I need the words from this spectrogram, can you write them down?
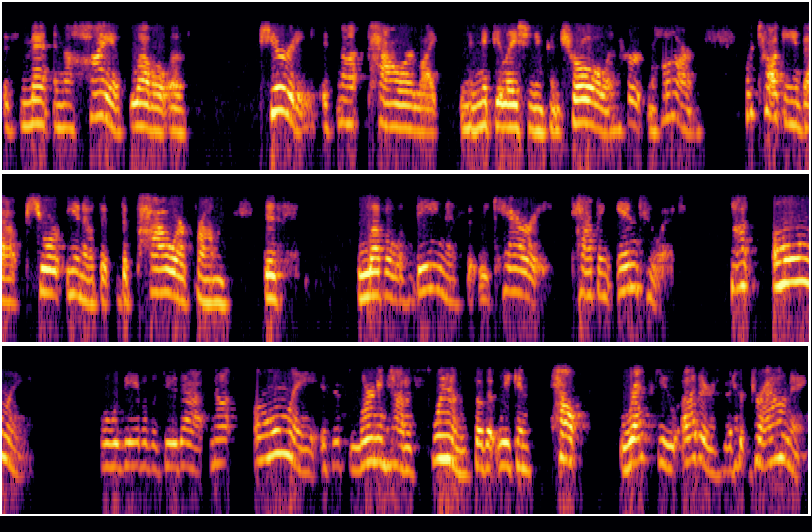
is meant in the highest level of purity. It's not power like manipulation and control and hurt and harm. We're talking about pure, you know, the, the power from this level of beingness that we carry, tapping into it, not only will we be able to do that, not only is this learning how to swim so that we can help rescue others that are drowning,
